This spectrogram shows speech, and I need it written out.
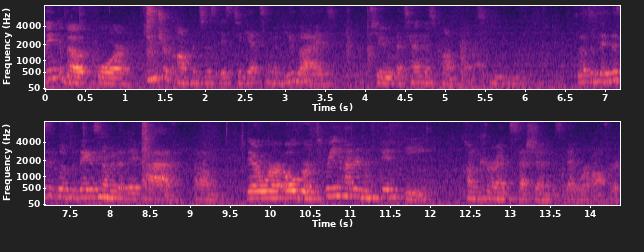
think about for future conferences, is to get some of you guys to attend this conference. So that's a big, this was the biggest number that they've had. Um, There were over three hundred and fifty concurrent sessions that were offered.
